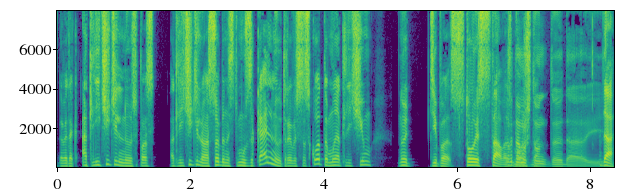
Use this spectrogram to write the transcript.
давай так, отличительную, спос- отличительную особенность музыкальную Трэвиса Скотта мы отличим, ну, типа, 100 из 100, Ну, возможно. потому что он, да, да. и- Да,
